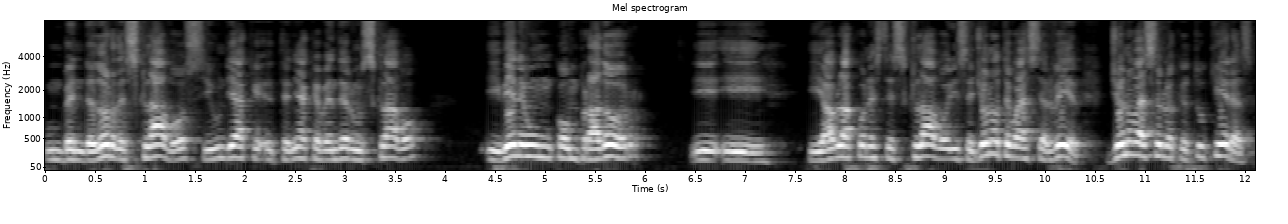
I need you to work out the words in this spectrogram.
un vendedor de esclavos y un día que tenía que vender un esclavo y viene un comprador y, y, y, habla con este esclavo y dice, yo no te voy a servir, yo no voy a hacer lo que tú quieras,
